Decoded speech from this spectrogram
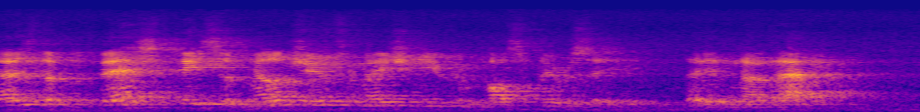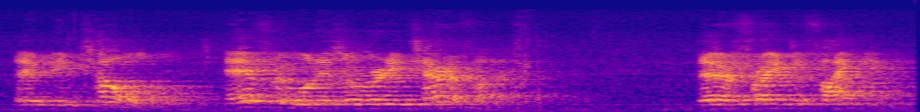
That is the best piece of military information you can possibly receive. They didn't know that. They've been told everyone is already terrified. They're afraid to fight you.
